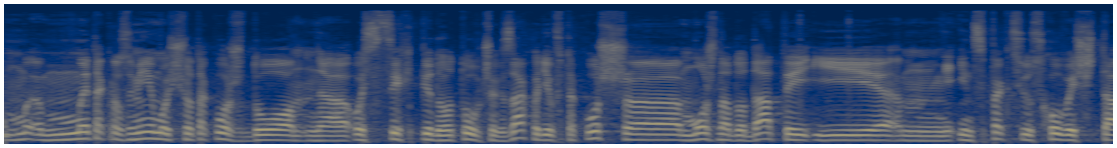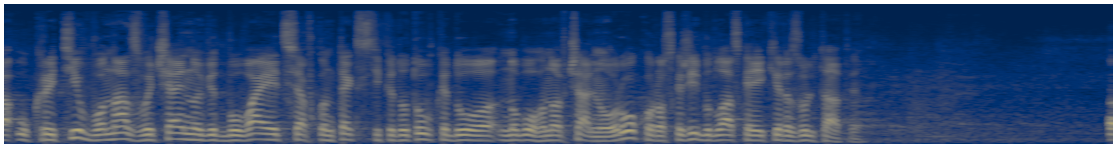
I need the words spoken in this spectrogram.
ми, ми так розуміємо, що також до е, ось цих підготовчих заходів також е, можна додати і інспекцію сховищ та укриттів. Вона звичайно відбувається в контексті підготовки до нового навчального року. Розкажіть, будь ласка, які результати? Е,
